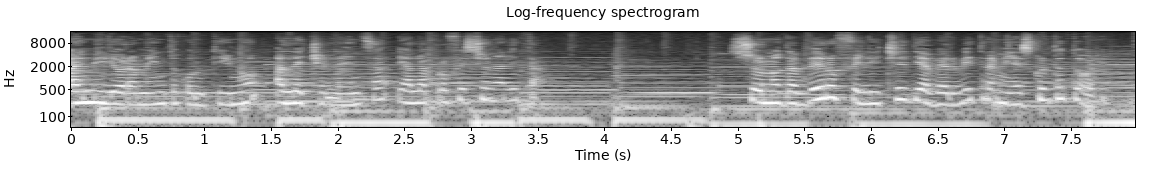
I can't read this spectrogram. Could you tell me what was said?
al miglioramento continuo, all'eccellenza e alla professionalità. Sono davvero felice di avervi tra i miei ascoltatori.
